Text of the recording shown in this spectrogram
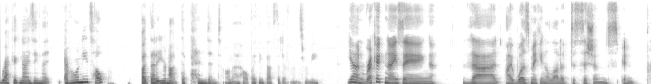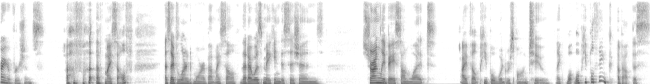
recognizing that everyone needs help, but that you're not dependent on that help. I think that's the difference for me. Yeah. And recognizing that I was making a lot of decisions in prior versions of of myself as I've learned more about myself that I was making decisions strongly based on what I felt people would respond to. Like, what will people think about this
